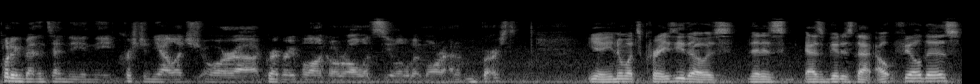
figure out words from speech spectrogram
putting Benintendi in the Christian Yelich or uh, Gregory Polanco role, let's see a little bit more out of him first. Yeah, you know what's crazy though is that is as good as that outfield is,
